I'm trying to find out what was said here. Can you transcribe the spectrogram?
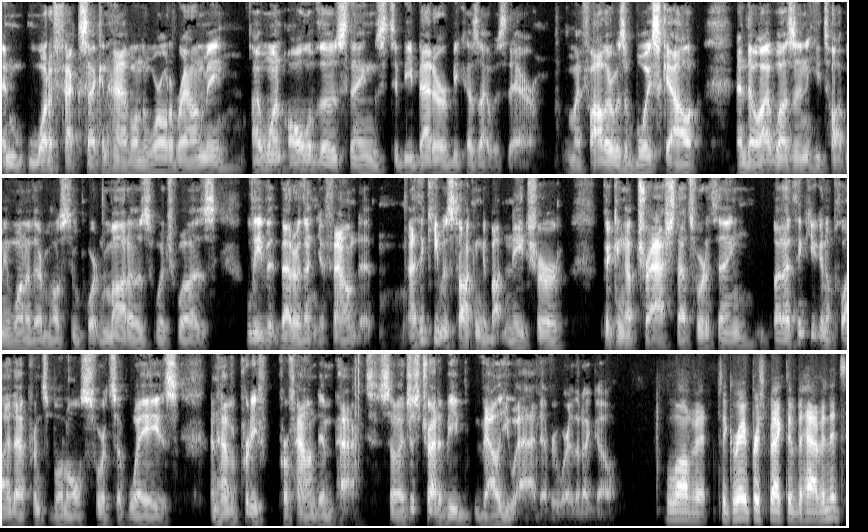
and what effects I can have on the world around me. I want all of those things to be better because I was there. My father was a Boy Scout, and though I wasn't, he taught me one of their most important mottos, which was leave it better than you found it. I think he was talking about nature, picking up trash, that sort of thing. But I think you can apply that principle in all sorts of ways and have a pretty profound impact. So I just try to be value add everywhere that I go. Love it. It's a great perspective to have. And it's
